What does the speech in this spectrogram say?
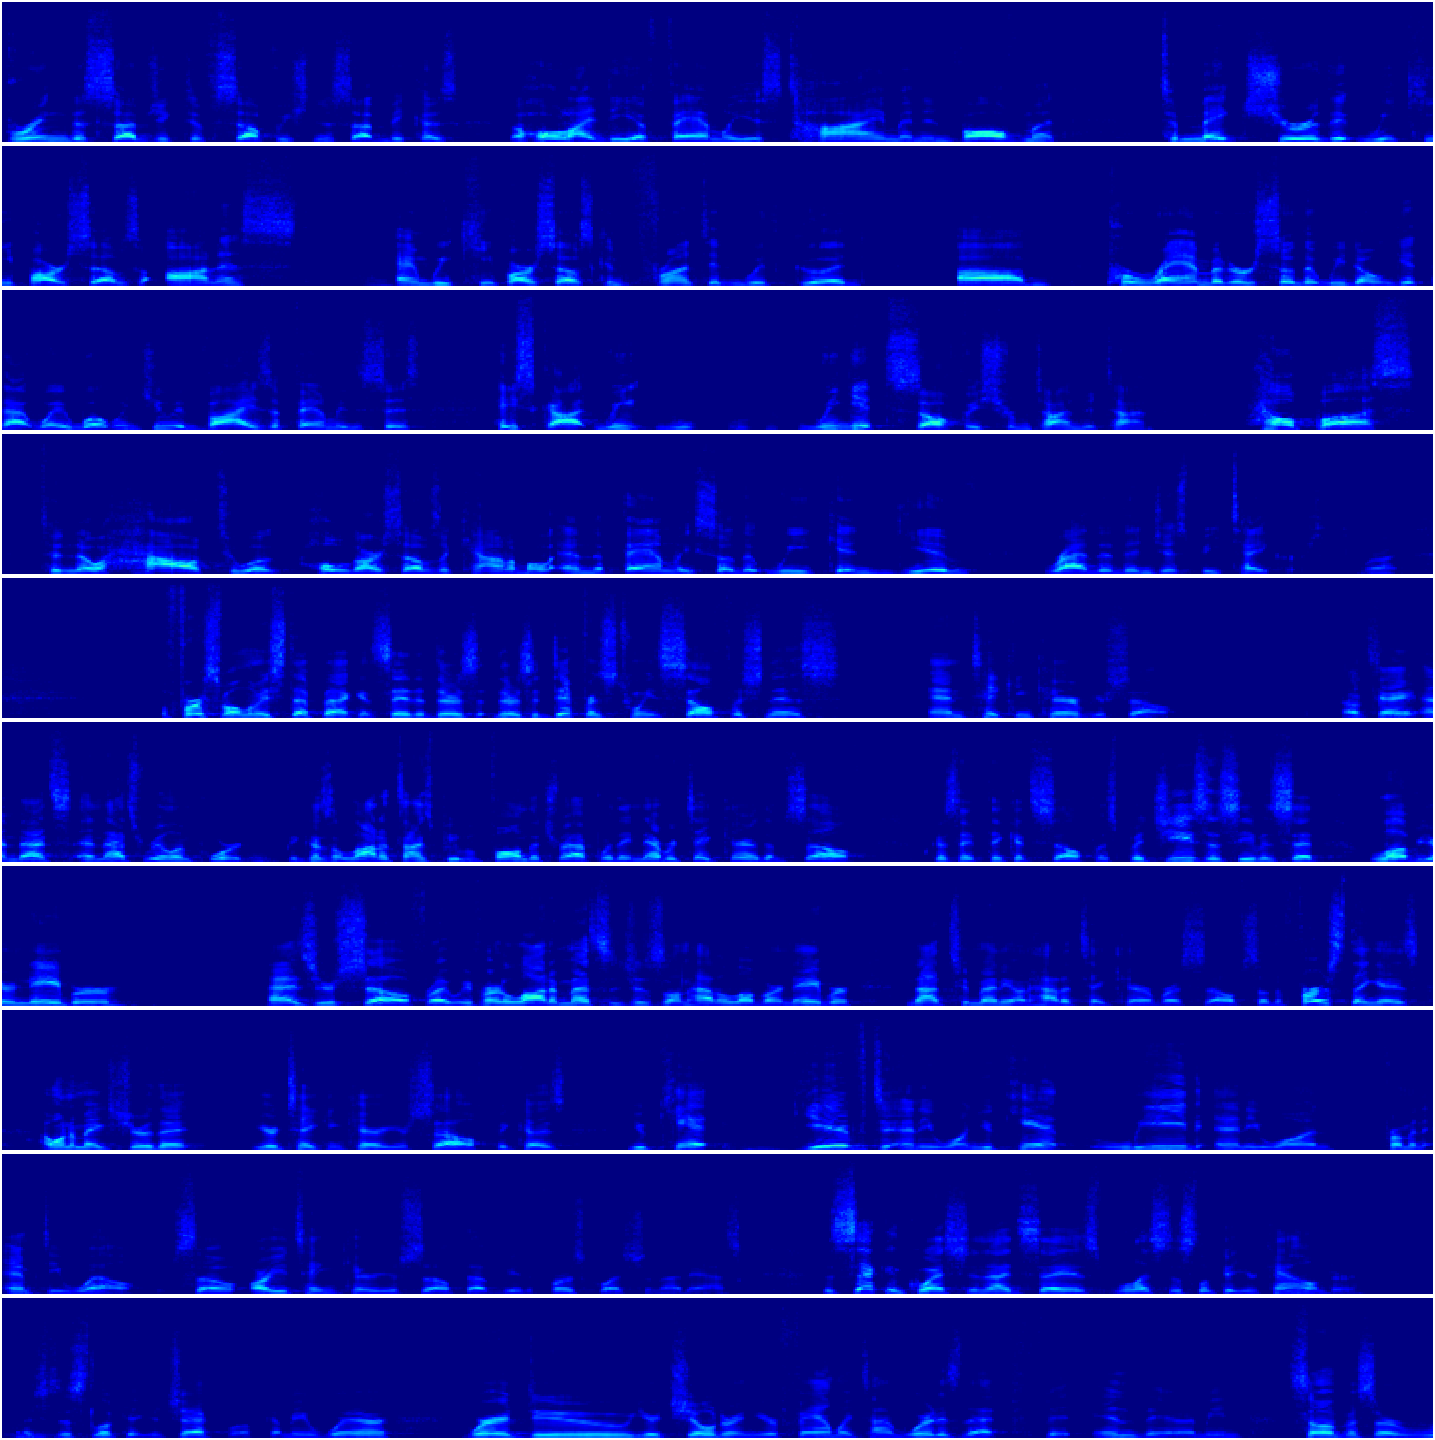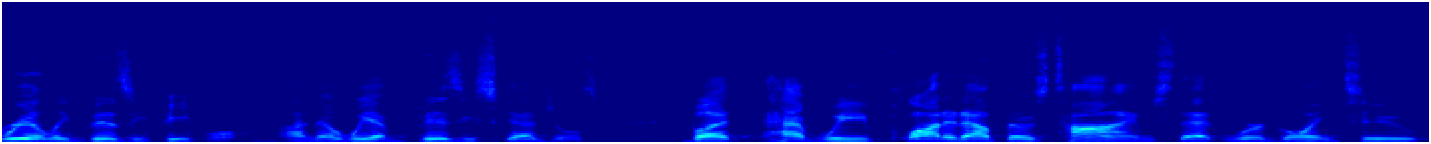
bring the subject of selfishness up? Because the whole idea of family is time and involvement to make sure that we keep ourselves honest and we keep ourselves confronted with good um, parameters so that we don't get that way. What would you advise a family that says, "Hey, Scott, we we get selfish from time to time. Help us to know how to uh, hold ourselves accountable and the family so that we can give rather than just be takers." Right. Well, first of all, let me step back and say that there's, there's a difference between selfishness and taking care of yourself. Okay, and that's and that's real important because a lot of times people fall in the trap where they never take care of themselves because they think it's selfish. But Jesus even said, "Love your neighbor as yourself, right? We've heard a lot of messages on how to love our neighbor, not too many on how to take care of ourselves. So the first thing is I want to make sure that you're taking care of yourself because you can't give to anyone, you can't lead anyone from an empty well. So are you taking care of yourself? That would be the first question I'd ask. The second question I'd say is, well, let's just look at your calendar. Let's just look at your checkbook. I mean, where where do your children, your family time, where does that fit in there? I mean, some of us are really busy people. I know we have busy schedules, but have we plotted out those times that we're going to,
